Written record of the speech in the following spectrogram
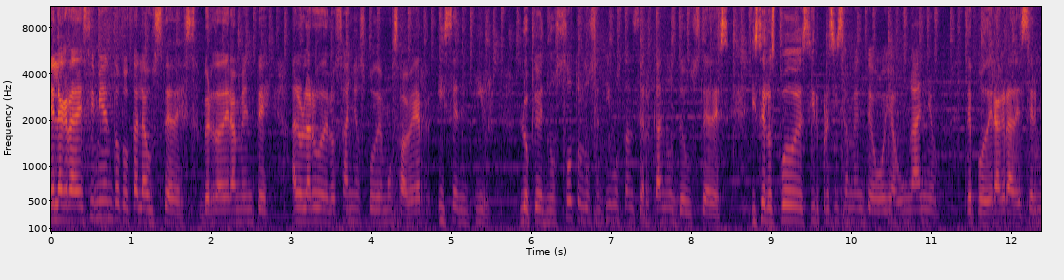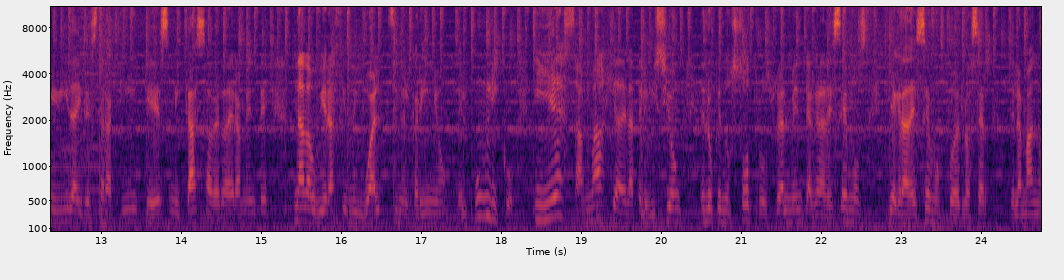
El agradecimiento total a ustedes. Verdaderamente, a lo largo de los años podemos saber y sentir lo que nosotros nos sentimos tan cercanos de ustedes. Y se los puedo decir precisamente hoy, a un año de poder agradecer mi vida y de estar aquí, que es mi casa verdaderamente. Nada hubiera sido igual sin el cariño del público. Y esa magia de la televisión es lo que nosotros realmente agradecemos y agradecemos poderlo hacer de la mano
